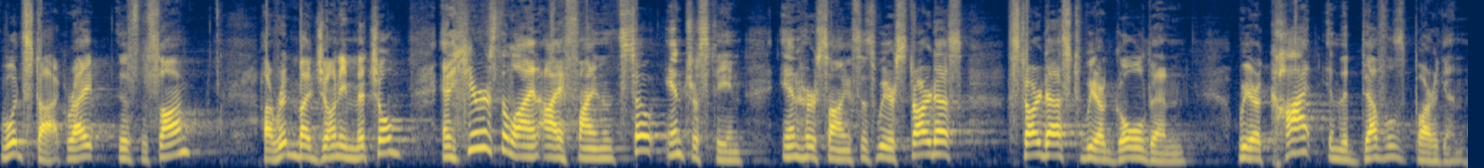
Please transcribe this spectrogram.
Woodstock, right? Is the song uh, written by Joni Mitchell. And here's the line I find so interesting in her song. It says, We are stardust, stardust, we are golden. We are caught in the devil's bargain,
